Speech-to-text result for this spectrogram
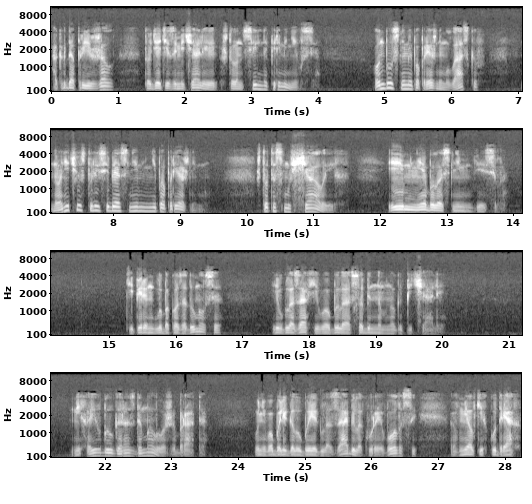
А когда приезжал, то дети замечали, что он сильно переменился. Он был с ними по-прежнему ласков, но они чувствовали себя с ним не по-прежнему. Что-то смущало их, и им не было с ним весело. Теперь он глубоко задумался, и в глазах его было особенно много печали. Михаил был гораздо моложе брата. У него были голубые глаза, белокурые волосы в мелких кудрях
